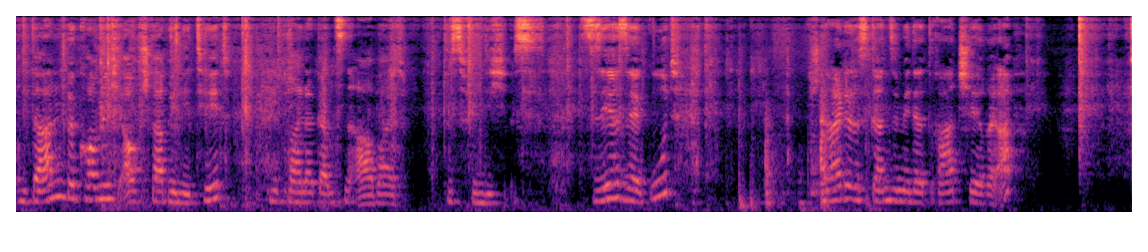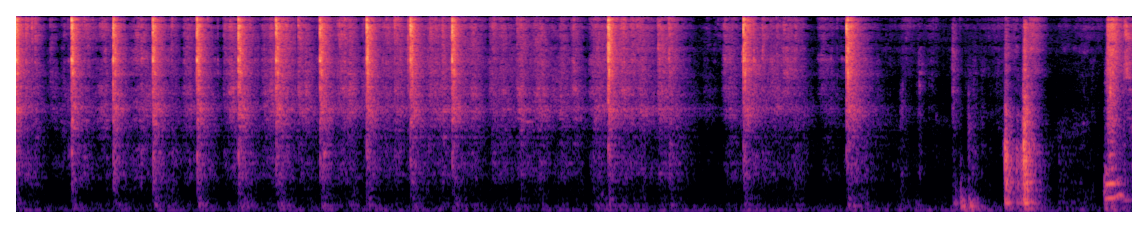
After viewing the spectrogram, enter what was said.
und dann bekomme ich auch Stabilität mit meiner ganzen Arbeit. Das finde ich sehr, sehr gut. Schneide das Ganze mit der Drahtschere ab. und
